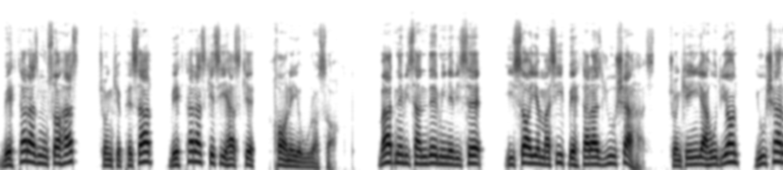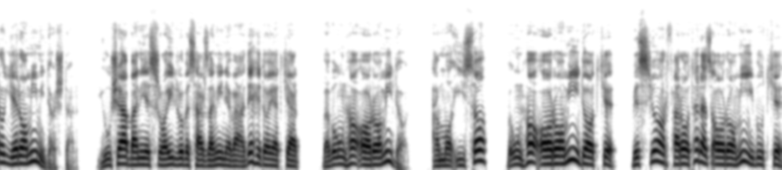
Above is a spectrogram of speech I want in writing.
بهتر از موسی هست چون که پسر بهتر از کسی هست که خانه او را ساخت. بعد نویسنده می نویسه عیسی مسیح بهتر از یوشع هست چون که این یهودیان یوشع رو گرامی می داشتن. یوشع بنی اسرائیل رو به سرزمین وعده هدایت کرد و به اونها آرامی داد. اما عیسی به اونها آرامی داد که بسیار فراتر از آرامی بود که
